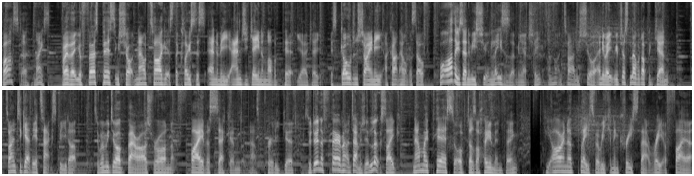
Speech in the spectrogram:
faster. Nice. However, your first piercing shot now targets the closest enemy and you gain another pit. Yeah, okay. It's gold and shiny. I can't help myself. What are those enemies shooting lasers at me, actually? I'm not entirely sure. Anyway, we've just leveled up again. Time to get the attack speed up. So when we do our barrage, we're on 5 a second. That's pretty good. So we're doing a fair amount of damage. It looks like now my pierce sort of does a homing thing. We are in a place where we can increase that rate of fire.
